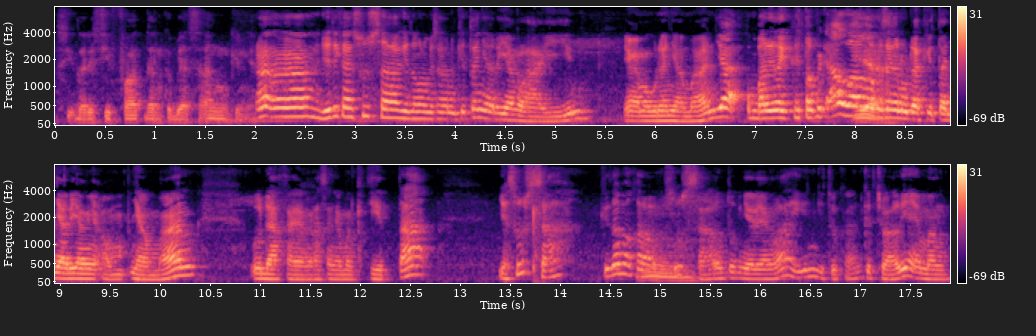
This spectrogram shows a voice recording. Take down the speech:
sih dari sifat dan kebiasaan mungkin ya. Ah, ah, jadi kan susah gitu kalau misalkan kita nyari yang lain yang emang udah nyaman ya kembali lagi ke topik awal Iya. kalau misalkan udah kita nyari yang nyam- nyaman udah kayak ngerasa nyaman ke kita ya susah kita bakal Hmm. susah untuk nyari yang lain gitu kan kecuali emang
